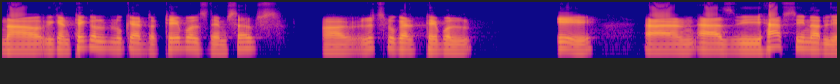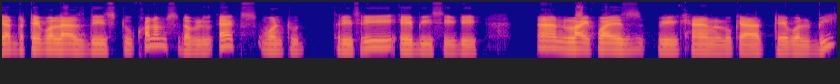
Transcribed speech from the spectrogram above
Now we can take a look at the tables themselves. Uh, let's look at table a. And as we have seen earlier the table has these two columns wx 1 2 3 3 a b c d. And likewise we can look at table b.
